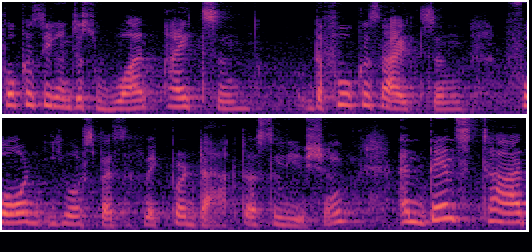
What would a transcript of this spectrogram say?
focusing on just one item, the focus item for your specific product or solution, and then start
